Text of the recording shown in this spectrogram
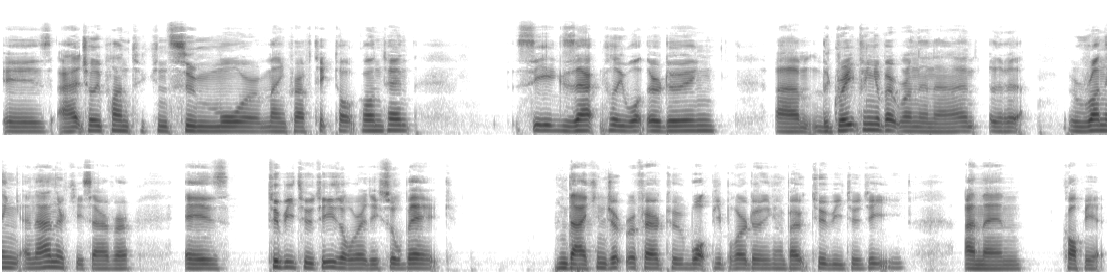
is I actually plan to consume more Minecraft TikTok content, see exactly what they're doing. Um, the great thing about running an uh, running an anarchy server is 2B2T is already so big that I can just refer to what people are doing about 2B2T and then copy it.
